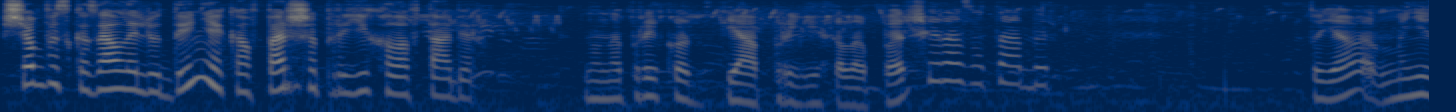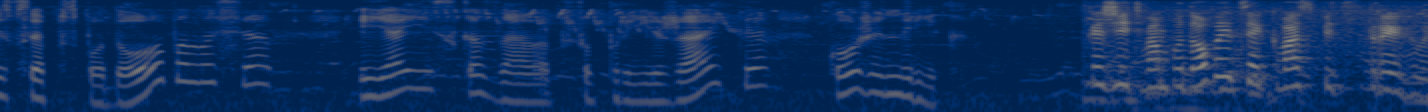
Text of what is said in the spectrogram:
Що б ви сказали людині, яка вперше приїхала в табір? Ну, наприклад, я приїхала перший раз у табір, то я, мені все б сподобалося, і я їй сказала, б, що приїжджайте кожен рік. Скажіть, вам подобається, як вас підстригли?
